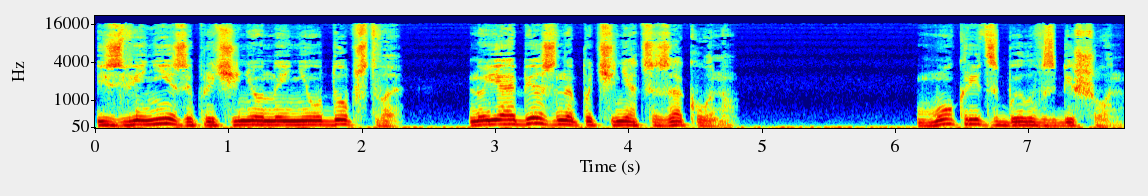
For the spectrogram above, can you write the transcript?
Извини за причиненные неудобства, но я обязана подчиняться закону. Мокриц был взбешен.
